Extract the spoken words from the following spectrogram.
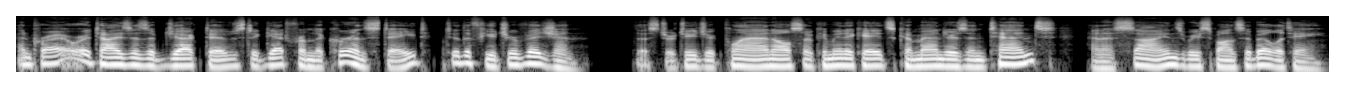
and prioritizes objectives to get from the current state to the future vision. The strategic plan also communicates commander's intent and assigns responsibility.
